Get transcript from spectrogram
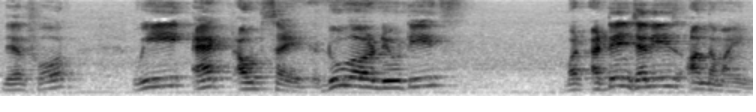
Therefore, we act outside, do our duties, but attention is on the mind.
